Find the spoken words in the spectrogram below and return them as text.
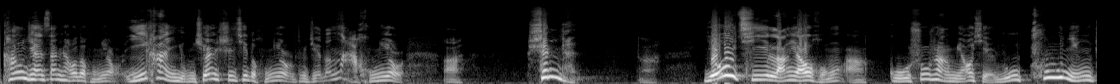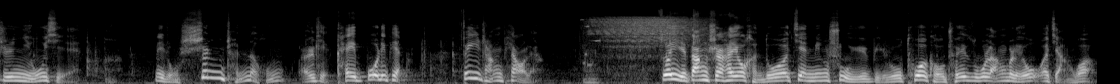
康乾三朝的红釉，一看永宣时期的红釉，就觉得那红釉啊，深沉啊，尤其郎窑红啊。古书上描写如初凝之牛血啊，那种深沉的红，而且开玻璃片，非常漂亮。所以当时还有很多鉴定术语，比如脱口垂足狼不留，我讲过，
